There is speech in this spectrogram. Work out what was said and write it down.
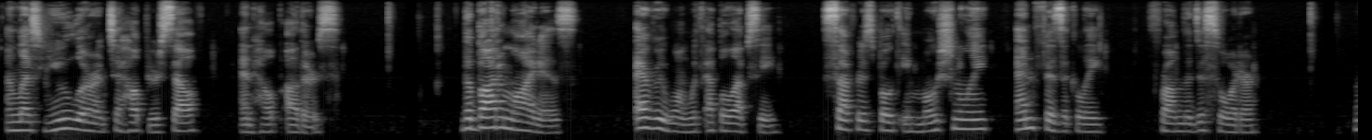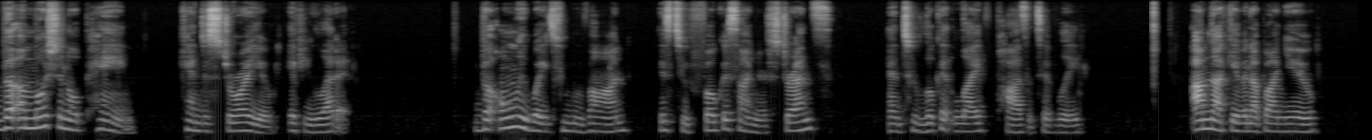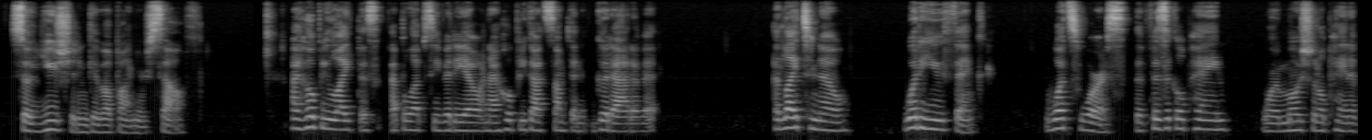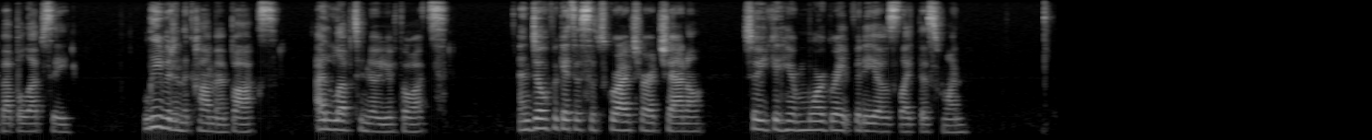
unless you learn to help yourself and help others. The bottom line is, everyone with epilepsy suffers both emotionally and physically from the disorder. The emotional pain can destroy you if you let it. The only way to move on is to focus on your strengths and to look at life positively. I'm not giving up on you, so you shouldn't give up on yourself. I hope you liked this epilepsy video and I hope you got something good out of it. I'd like to know, what do you think? What's worse, the physical pain or emotional pain of epilepsy? Leave it in the comment box. I'd love to know your thoughts. And don't forget to subscribe to our channel so you can hear more great videos like this one.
